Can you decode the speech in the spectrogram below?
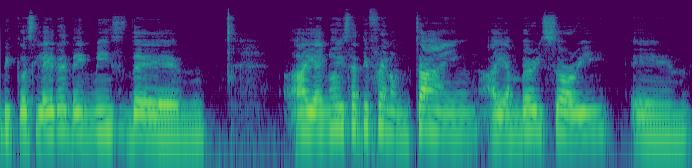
because later they miss the I, I know it's a different on time. I am very sorry and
